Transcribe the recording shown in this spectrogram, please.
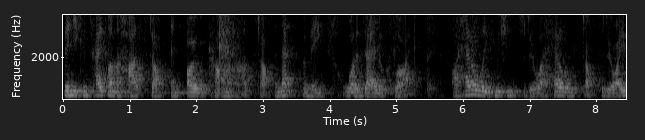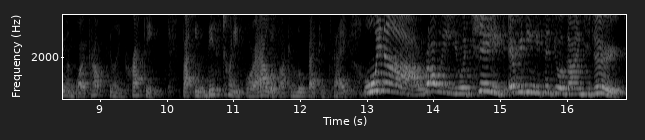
then you can take on the hard stuff and overcome the hard stuff. And that's for me what a day looks like. I had all these missions to do, I had all this stuff to do. I even woke up feeling crappy. But in this 24 hours, I can look back and say, Winner! Rowie, you achieved everything you said you were going to do.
